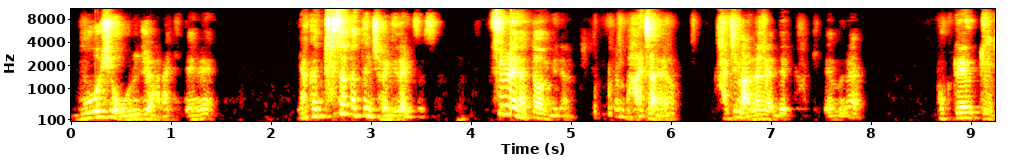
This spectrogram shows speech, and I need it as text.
무엇이 옳은 줄 알았기 때문에 약간 투사 같은 절개가 있었어요. 수련회 갔다 옵니다. 그럼 맞아요. 가지 말라 그랬는데 갔기 때문에 복도에 뚜둑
